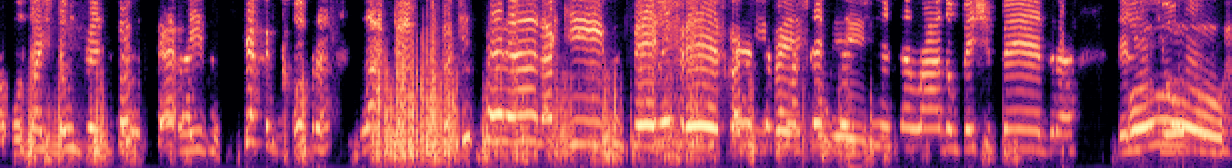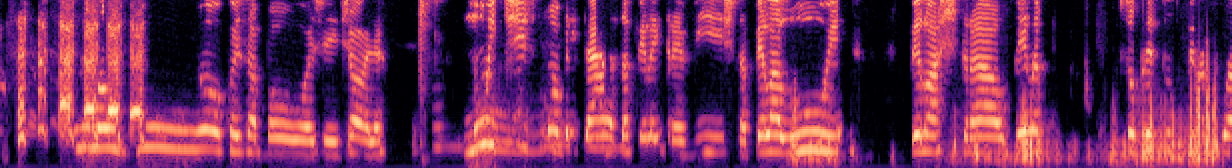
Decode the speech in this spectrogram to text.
uma vontade tão grande de sair e agora largar. Estou te esperando aqui com peixe fresco aqui para eles comer. gelada, um peixe pedra, delicioso. Oh! Limãozinho, oh, coisa boa, gente. Olha, muitíssimo obrigada pela entrevista, pela luz, pelo astral, pela, sobretudo pela tua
